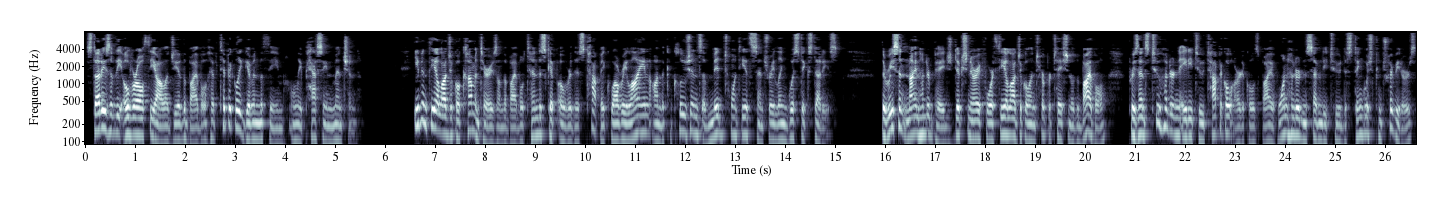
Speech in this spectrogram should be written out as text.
Studies of the overall theology of the Bible have typically given the theme only passing mention. Even theological commentaries on the Bible tend to skip over this topic while relying on the conclusions of mid-20th century linguistic studies. The recent 900-page Dictionary for Theological Interpretation of the Bible presents 282 topical articles by 172 distinguished contributors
